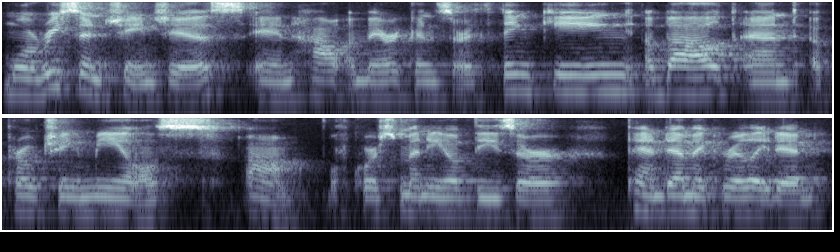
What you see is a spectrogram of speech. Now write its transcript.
more recent changes in how Americans are thinking about and approaching meals. Um, of course, many of these are pandemic related.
